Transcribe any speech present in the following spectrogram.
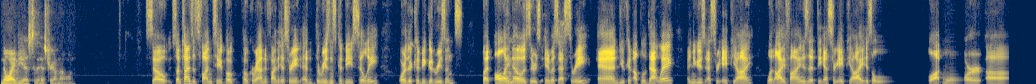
no idea as to the history on that one. So sometimes it's fun to poke poke around and find the history, and the reasons could be silly, or there could be good reasons. But all I hmm. know is there's AWS S3, and you can upload that way, and you use S3 API. What I find is that the S3 API is a lot more uh,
